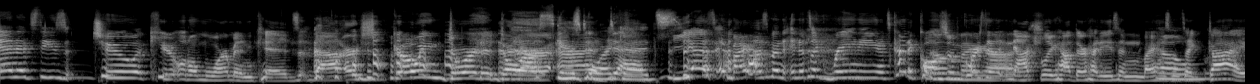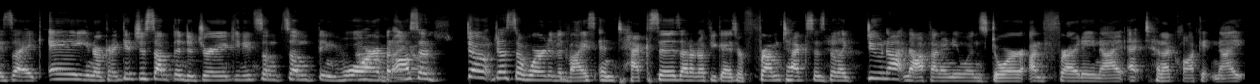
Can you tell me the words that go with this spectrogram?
And it's these two cute little Mormon kids that are just going door to door. asking poor kids. Yes, and my husband, and it's like raining, it's kind of cold. Oh so of course they like naturally have their hoodies, and my husband's Oh like, guys, like, A, you know, can I get you something to drink? You need some something warm, Oh but also gosh. don't just a word of advice in Texas. I don't know if you guys are from Texas, but like do not knock on anyone's door on Friday night at 10 o'clock at night.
